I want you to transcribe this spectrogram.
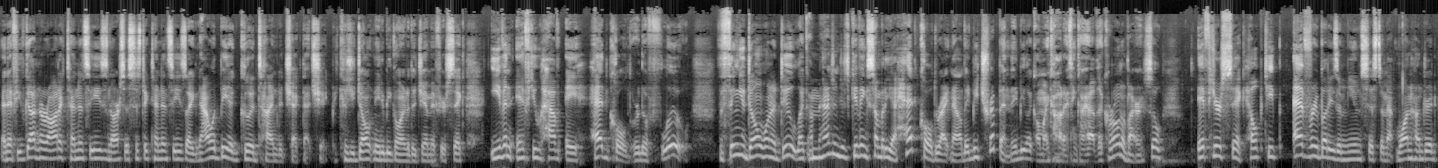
And if you've got neurotic tendencies, narcissistic tendencies, like now would be a good time to check that shit because you don't need to be going to the gym if you're sick, even if you have a head cold or the flu. The thing you don't want to do, like imagine just giving somebody a head cold right now. They'd be tripping. They'd be like, oh my God, I think I have the coronavirus. So if you're sick, help keep everybody's immune system at 100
